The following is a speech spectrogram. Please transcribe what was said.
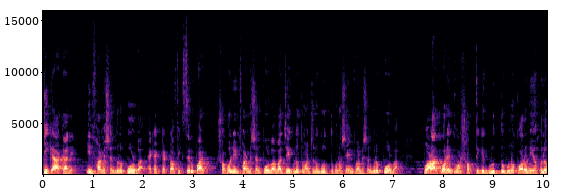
টিকা আকারে ইনফরমেশনগুলো পড়বা। এক একটা টপিক্সের উপর সকল ইনফরমেশন পড়বা বা যেগুলো তোমার জন্য গুরুত্বপূর্ণ, সেই ইনফরমেশনগুলো পড়বা। পড়ার পরে তোমার সবথেকে গুরুত্বপূর্ণ করণীয় হলো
